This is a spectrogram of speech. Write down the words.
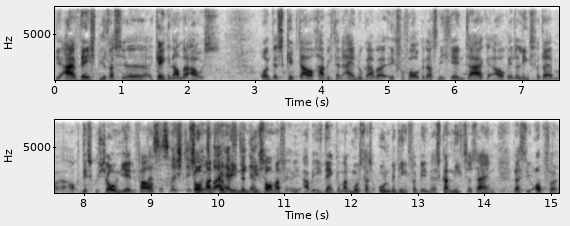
Die AfD spielt das äh, gegeneinander aus. Und es gibt auch, habe ich den Eindruck, aber ich verfolge das nicht jeden Tag, auch in der Linkspartei, auch Diskussionen jedenfalls. Das ist richtig. Soll man verbinden, wie soll man, aber ich denke, man muss das unbedingt verbinden. Es kann nicht so sein, dass die Opfer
